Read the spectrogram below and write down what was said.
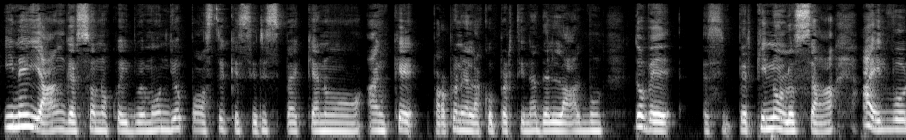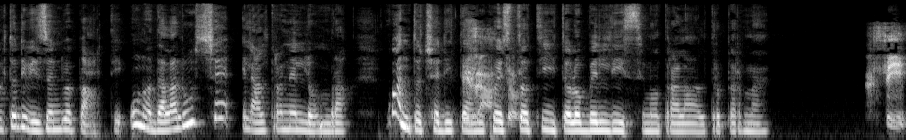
In e Yang sono quei due mondi opposti che si rispecchiano anche proprio nella copertina dell'album, dove eh, per chi non lo sa, ha il volto diviso in due parti, uno dalla luce e l'altra nell'ombra. Quanto c'è di te esatto. in questo titolo, bellissimo tra l'altro per me? Sì,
